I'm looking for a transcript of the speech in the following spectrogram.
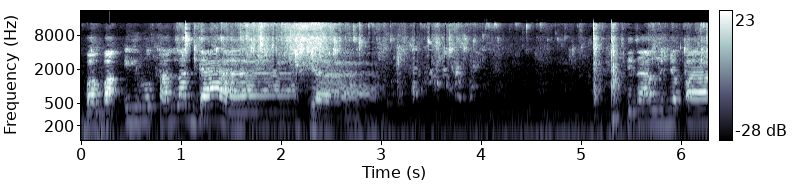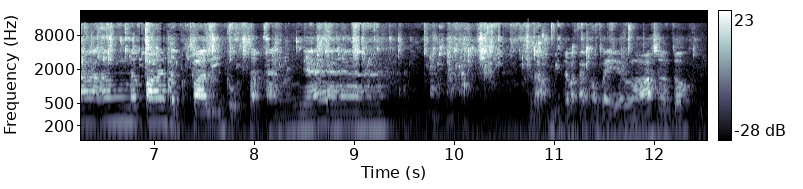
Babaero talaga siya. Tinalo niya pa ang napa nagpaligo sa kanya. Grabe talaga babaero ng aso na to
